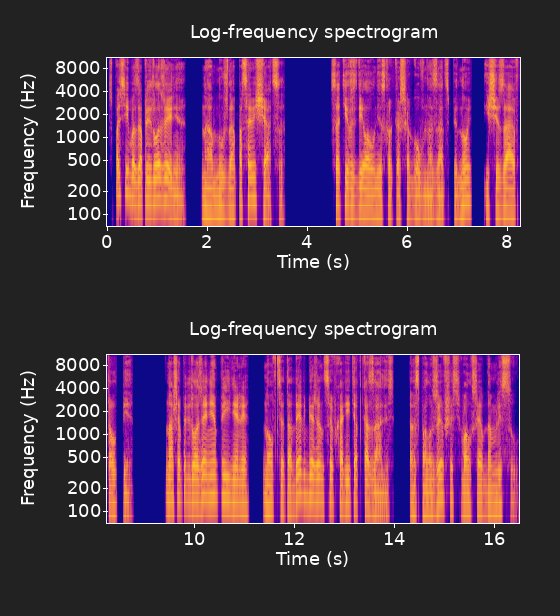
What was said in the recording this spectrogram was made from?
«Спасибо за предложение. Нам нужно посовещаться». Сатир сделал несколько шагов назад спиной, исчезая в толпе. Наше предложение приняли, но в цитадель беженцы входить отказались, расположившись в волшебном лесу.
